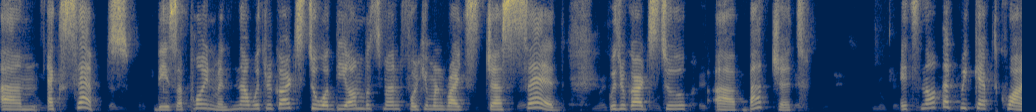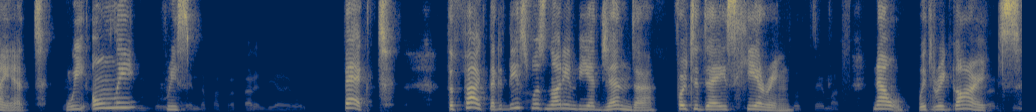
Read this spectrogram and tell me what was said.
um, accepts this appointment. Now, with regards to what the Ombudsman for Human Rights just said, with regards to uh, budget, it's not that we kept quiet. We only respect the fact that this was not in the agenda for today's hearing. Now, with regards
